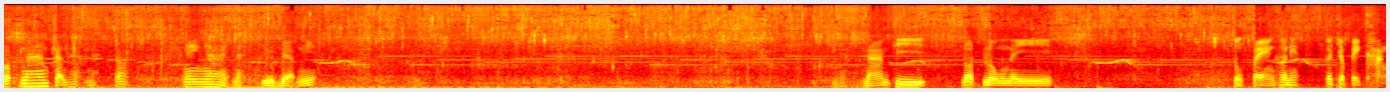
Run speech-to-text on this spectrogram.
รดน้ำกันฮะนะก็ง่ายๆนะอยู่แบบนี้น้ำที่ลดลงในตรงแปลงเขาเนี่ยก็จะไปขัง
